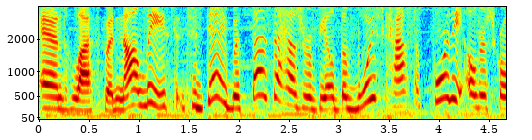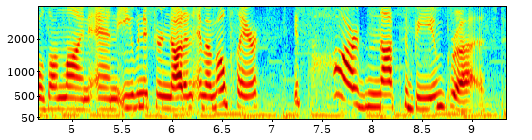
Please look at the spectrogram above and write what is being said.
And last but not least, today Bethesda has revealed the voice cast for The Elder Scrolls Online, and even if you're not an MMO player, it's hard not to be impressed.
